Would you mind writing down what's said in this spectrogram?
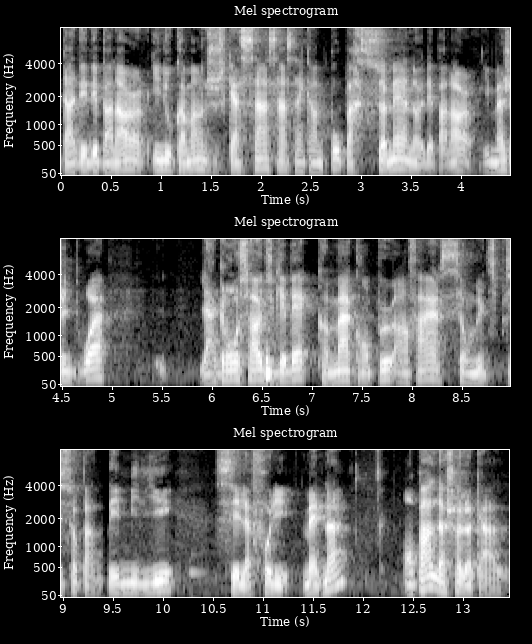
Dans des dépanneurs, ils nous commandent jusqu'à 100, 150 pots par semaine, un dépanneur. Imagine-toi la grosseur du Québec, comment qu'on peut en faire si on multiplie ça par des milliers, c'est la folie. Maintenant, on parle d'achat local.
